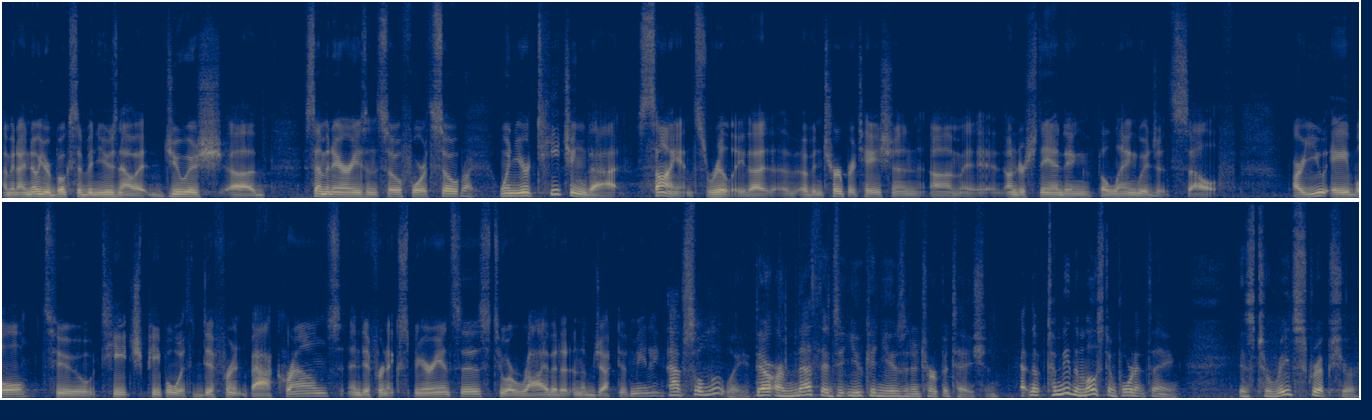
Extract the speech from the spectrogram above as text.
i mean i know your books have been used now at jewish uh, seminaries and so forth so right. when you're teaching that science really that of interpretation um, understanding the language itself are you able to teach people with different backgrounds and different experiences to arrive at an objective meaning? Absolutely. There are methods that you can use in interpretation. Uh, to me, the most important thing is to read Scripture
